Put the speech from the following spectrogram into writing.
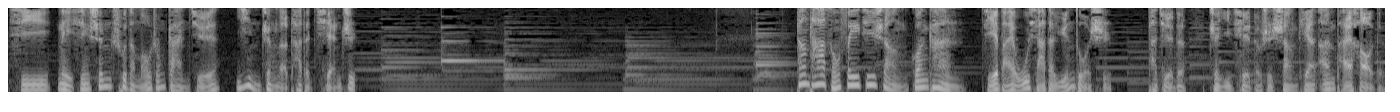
西内心深处的某种感觉印证了他的潜质。当他从飞机上观看洁白无瑕的云朵时，他觉得这一切都是上天安排好的。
